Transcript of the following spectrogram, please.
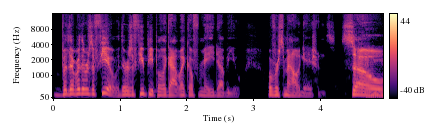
but there were there was a few. There was a few people that got let go from AEW over some allegations. So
